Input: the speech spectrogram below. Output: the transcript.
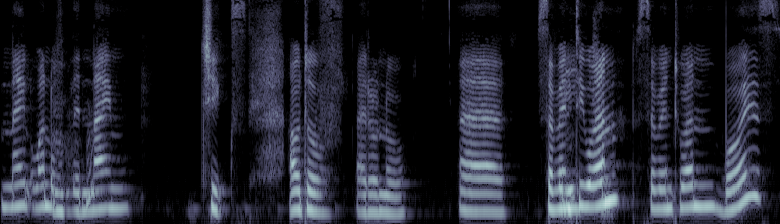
nine, one of the nine chicks out of I don't know, uh, 71, 71 boys.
